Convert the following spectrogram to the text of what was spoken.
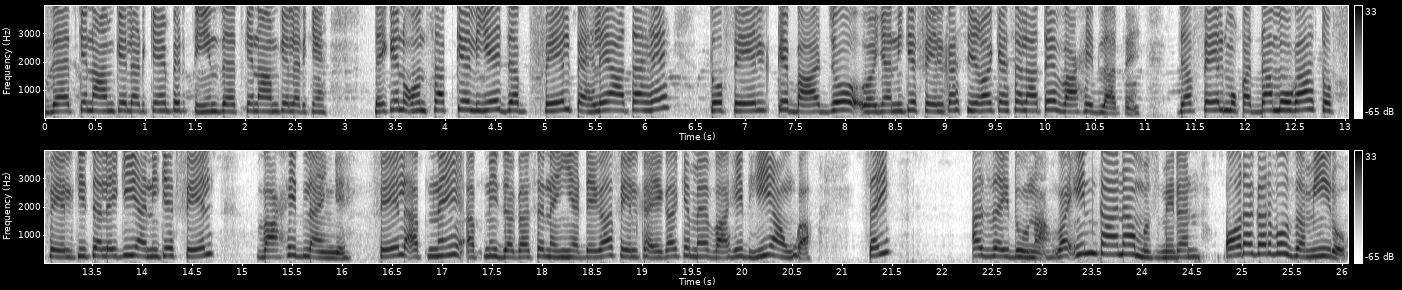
जैद के नाम के लड़के हैं, फिर तीन जैद के नाम के लड़के हैं। लेकिन उन सब के लिए जब फेल पहले आता है तो फ़ेल के बाद जो, यानी कि फ़ेल का सीगा कैसा लाते हैं? वाहिद लाते हैं। जब फ़ेल मुकदम होगा तो फ़ेल की चलेगी, यानी कि फ़ेल वाहिद लाएँगे। फ़ेल अपने, अपनी जगह से नहीं हटेगा। फ़ेल कहेगा कि मैं वाहिद ही आऊँगा। सही? अजैदूना व इन काना मुजमरन, और अगर वो ज़मीर हो,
